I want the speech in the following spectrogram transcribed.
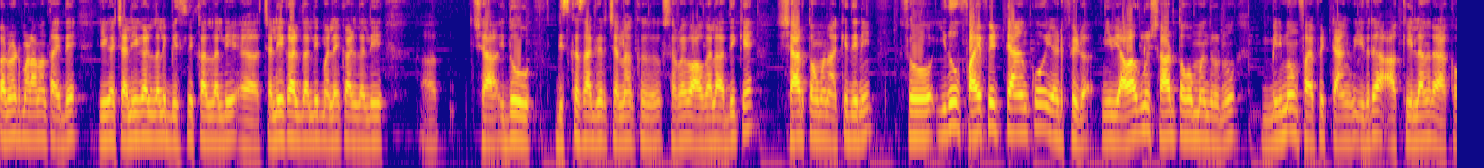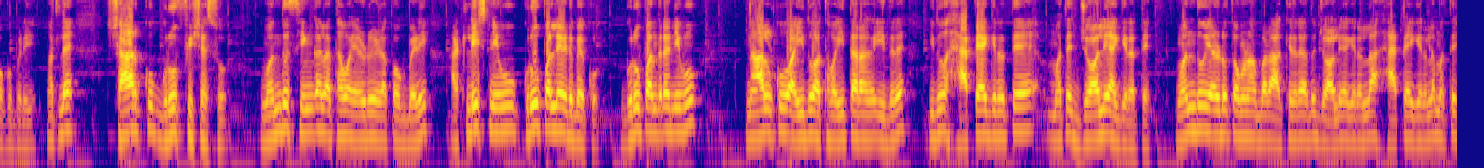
ಕನ್ವರ್ಟ್ ಮಾಡೋಣ ಅಂತ ಇದ್ದೆ. ಈಗ ಚಳಿಗಾಲದಲ್ಲಿ, ಬಿಸಿಲು ಕಾಲದಲ್ಲಿ ಚಳಿಗಾಲದಲ್ಲಿ ಮಳೆಗಾಲದಲ್ಲಿ ಶಾ, ಇದು ಡಿಸ್ಕಸ್ ಆಗಿದ್ರೆ ಚೆನ್ನಾಗಿ ಸರ್ವೈವ್ ಆಗೋಲ್ಲ. ಅದಕ್ಕೆ ಶಾರ್ಕ್ ತೊಗೊಂಬಂದು ಹಾಕಿದ್ದೀನಿ. ಸೊ ಇದು ಫೈವ್ ಫೀಟ್ ಟ್ಯಾಂಕು ಎರಡು ಫೀಟ್ ನೀವು ಯಾವಾಗಲೂ ಶಾರ್ ತೊಗೊಂಬಂದ್ರೂ ಮಿನಿಮಮ್ ಫೈವ್ ಫೀಟ್ ಟ್ಯಾಂಕ್ ಇದ್ರೆ ಹಾಕಿ, ಇಲ್ಲಾಂದರೆ ಹಾಕೋಬೇಡಿ ಮತ್ತು ಶಾರ್ಕು ಗ್ರೂಪ್ ಫಿಶಸ್ಸು ಒಂದು ಸಿಂಗಲ್ ಅಥವಾ ಎರಡು ಇಡೋಕ್ಕೆ ಹೋಗಬೇಡಿ. ಅಟ್ಲೀಸ್ಟ್ ನೀವು ಗ್ರೂಪಲ್ಲೇ ಇಡಬೇಕು. ಗ್ರೂಪ್ ಅಂದರೆ ನೀವು ನಾಲ್ಕು, ಐದು ಅಥವಾ ಈ ಥರ ಇದ್ದರೆ ಇದು ಹ್ಯಾಪಿಯಾಗಿರುತ್ತೆ ಮತ್ತು ಜಾಲಿ ಆಗಿರುತ್ತೆ. ಒಂದು, ಎರಡು ತೊಗೊಂಡು ಬರ ಹಾಕಿದರೆ ಅದು ಜಾಲಿ ಆಗಿರಲ್ಲ ಹ್ಯಾಪಿಯಾಗಿರಲ್ಲ ಮತ್ತು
